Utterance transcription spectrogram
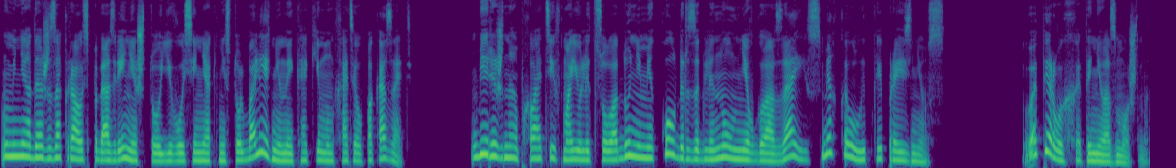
У меня даже закралось подозрение, что его синяк не столь болезненный, каким он хотел показать. Бережно обхватив мое лицо ладонями, Колдер заглянул мне в глаза и с мягкой улыбкой произнес. «Во-первых, это невозможно.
